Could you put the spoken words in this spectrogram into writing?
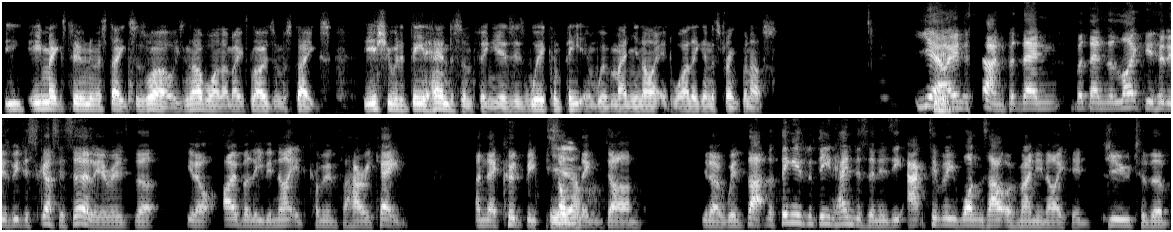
he, he makes too many mistakes as well. He's another one that makes loads of mistakes. The issue with the Dean Henderson thing is, is we're competing with Man United. Why are they going to strengthen us? Yeah, I understand, but then, but then the likelihood, as we discussed this earlier, is that you know I believe United come in for Harry Kane, and there could be something yeah. done, you know, with that. The thing is with Dean Henderson is he actively wants out of Man United due to the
